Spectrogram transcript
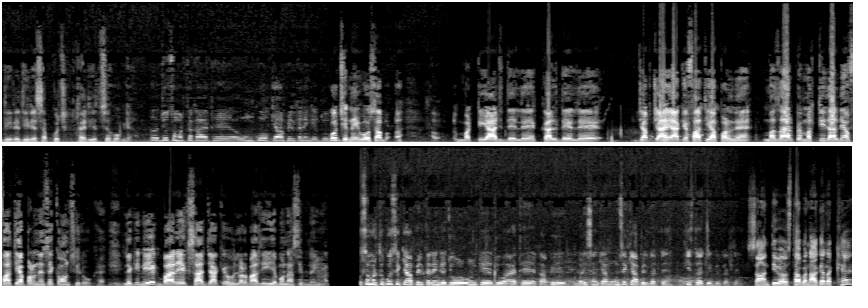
धीरे धीरे सब कुछ खैरियत से हो गया। जो समर्थक आए थे उनको क्या अपील करेंगे? जो कुछ नहीं वो सब मट्टी आज दे लें कल दे लें जब चाहे आके फातिया पढ़ लें। मजार पे मट्टी डालने और फातिया पढ़ने से कौन सी रोक है? लेकिन एक बार एक साथ जाके हुल्लड़बाजी ये मुनासिब नहीं है। समर्थकों से क्या अपील करेंगे जो उनके जो आए थे काफ़ी बड़ी संख्या में उनसे क्या अपील करते हैं? किस तरह की अपील करते हैं? शांति व्यवस्था बना कर रखें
